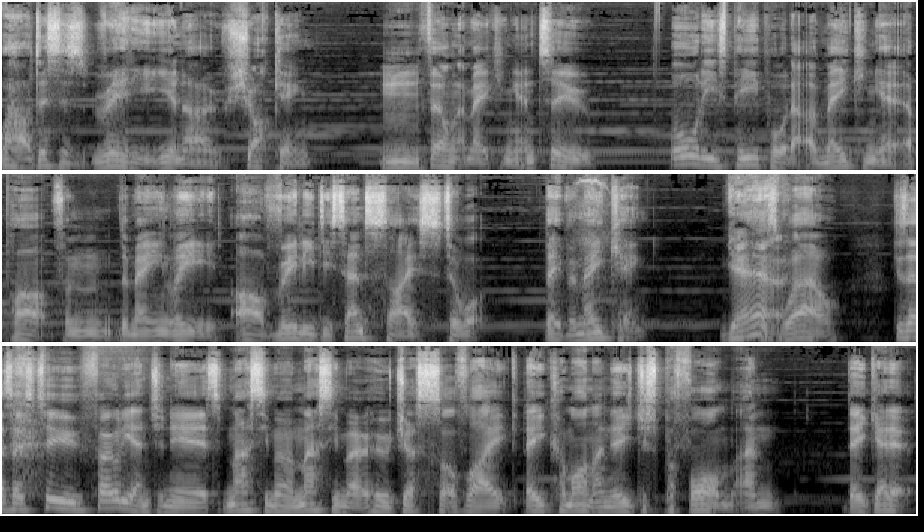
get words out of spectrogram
wow, this is really, you know, shocking Mm. film they're making it. And two, all these people that are making it, apart from the main lead, are really desensitized to what they've been making. Yeah. As well. Because there's those two Foley engineers, Massimo and Massimo, who just sort of like, they come on and they just perform and they get it.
